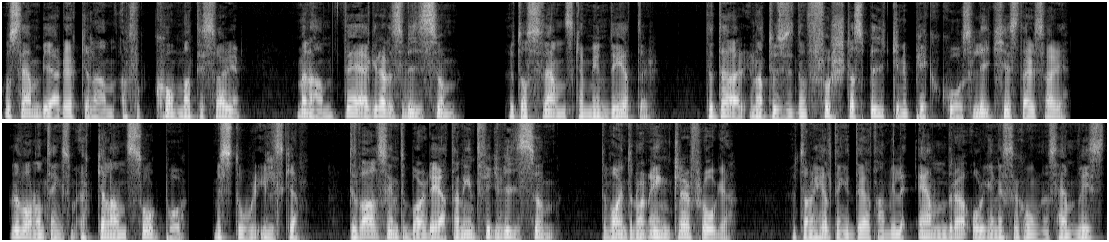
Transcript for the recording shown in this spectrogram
och sen begärde Öcalan att få komma till Sverige. Men han vägrades visum utav svenska myndigheter. Det där är naturligtvis den första spiken i PKKs likkista i Sverige. Och det var någonting som Öcalan såg på med stor ilska. Det var alltså inte bara det att han inte fick visum. Det var inte någon enklare fråga. Utan helt enkelt det att han ville ändra organisationens hemvist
